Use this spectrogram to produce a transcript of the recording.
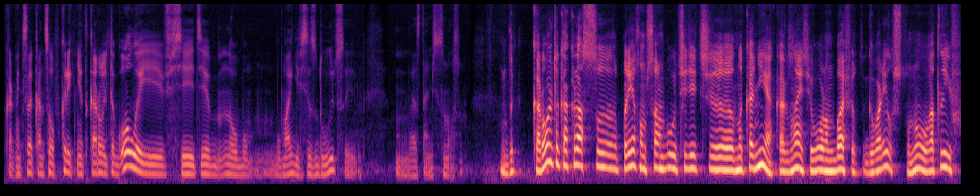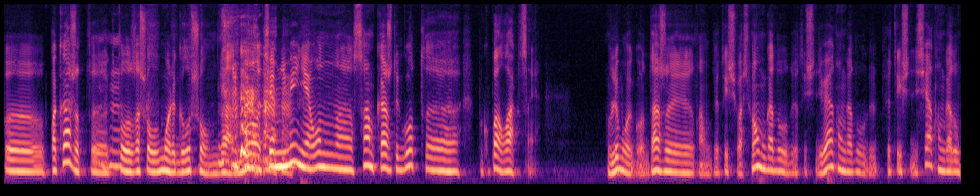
как в конце концов, крикнет «король-то голый», и все эти ну, бум- бумаги все сдуются, и мы останемся с носом. Да король-то как раз э, при этом сам будет сидеть э, на коне. Как знаете, Уоррен Баффет говорил, что ну, отлив э, покажет, э, Мгм. кто зашел в море голышом. Да, но тем не менее он сам каждый год э, покупал акции. В любой год. Даже там, в 2008 году, в 2009 году, в 2010 году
